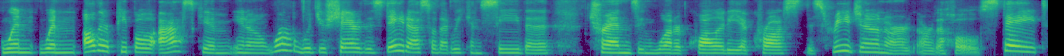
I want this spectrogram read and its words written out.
when when other people ask him, you know, well, would you share this data so that we can see the trends in water quality across this region or, or the whole state,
